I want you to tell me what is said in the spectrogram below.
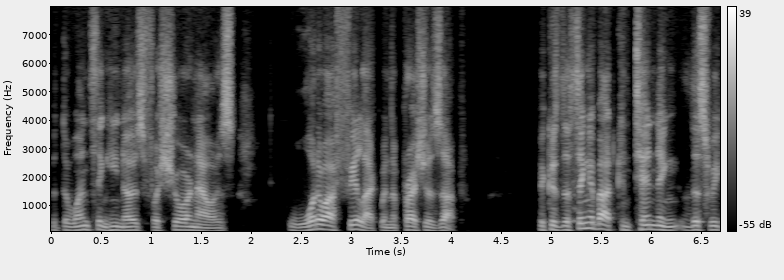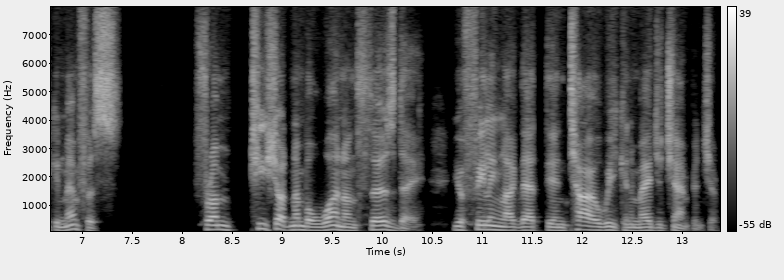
But the one thing he knows for sure now is what do I feel like when the pressure's up? Because the thing about contending this week in Memphis, from tee shot number one on Thursday, you're feeling like that the entire week in a major championship.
